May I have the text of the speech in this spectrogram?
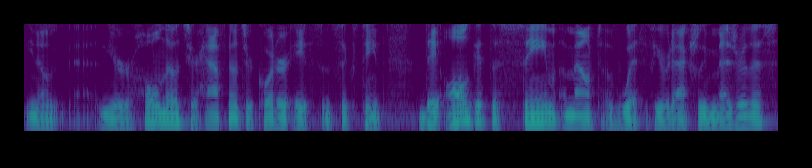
you know your whole notes, your half notes, your quarter, eighths, and sixteenth, they all get the same amount of width. If you were to actually measure this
